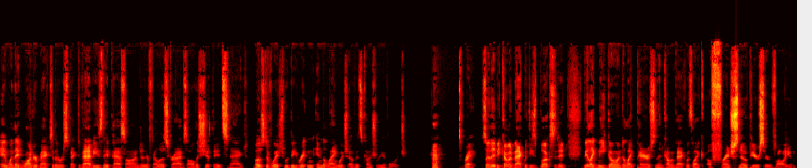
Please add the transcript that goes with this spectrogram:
And when they'd wander back to their respective abbeys, they'd pass on to their fellow scribes all the shit they'd snagged, most of which would be written in the language of its country of origin. Hmm. Right. So they'd be coming back with these books. and It'd be like me going to like Paris and then coming back with like a French Snowpiercer volume.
